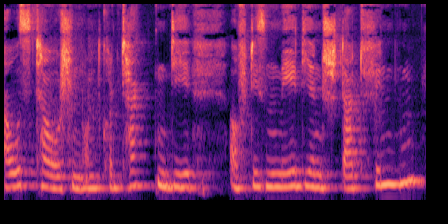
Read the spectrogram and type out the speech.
Austauschen und Kontakten, die auf diesen Medien stattfinden,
